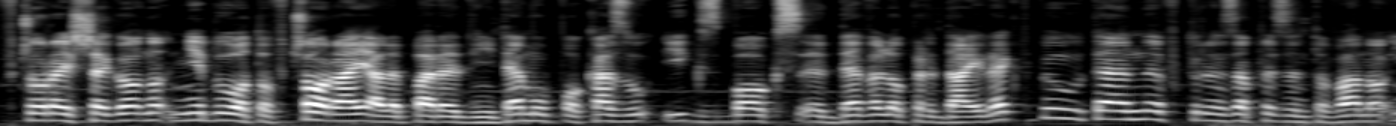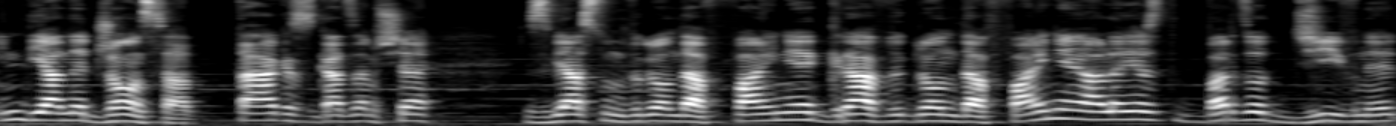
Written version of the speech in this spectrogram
wczorajszego, no nie było to wczoraj, ale parę dni temu, pokazu Xbox Developer Direct był ten, w którym zaprezentowano Indiana Jonesa. Tak, zgadzam się, zwiastun wygląda fajnie, gra wygląda fajnie, ale jest bardzo dziwny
